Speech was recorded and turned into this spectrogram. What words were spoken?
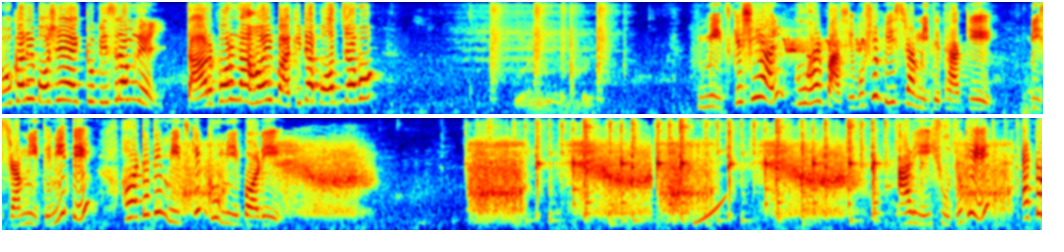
ওখানে বসে একটু বিশ্রাম নেই। তারপর না হয় বাকিটা পথ যাব। মিচকে শিয়াল গুহার পাশে বসে বিশ্রাম নিতে থাকে। বিশ্রাম নিতে নিতে হঠাৎই মিচকে ঘুমিয়ে পড়ে। আর এই সুযোগে একটা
